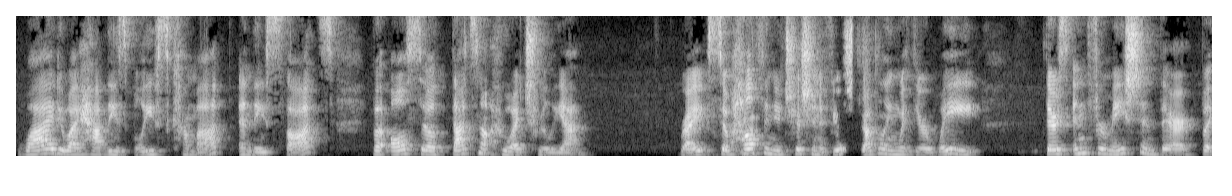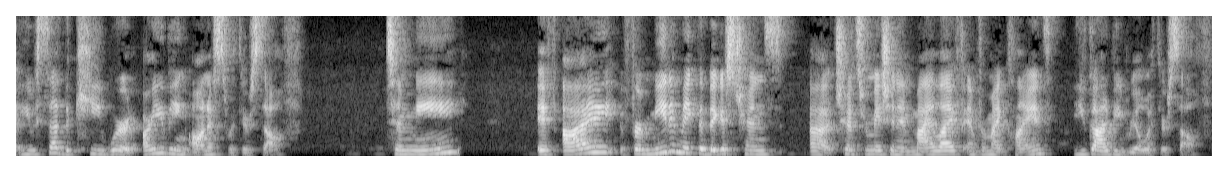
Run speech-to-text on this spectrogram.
why do I have these beliefs come up and these thoughts? But also, that's not who I truly am. Right. So, health yeah. and nutrition, if you're struggling with your weight, there's information there. But you said the key word are you being honest with yourself? To me, if I, for me to make the biggest trans, uh, transformation in my life and for my clients, you got to be real with yourself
